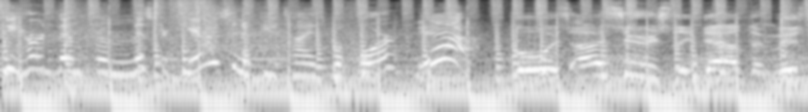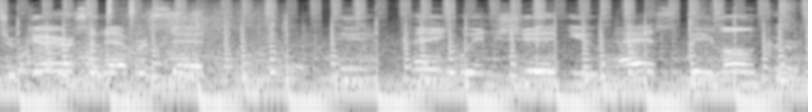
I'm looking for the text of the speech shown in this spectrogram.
we heard them from Mr. Garrison a few times before. Yeah. Boys, I seriously doubt that Mr. Garrison ever said, "Eat penguin shit, you ass spelunker."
